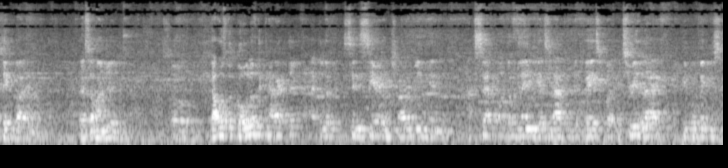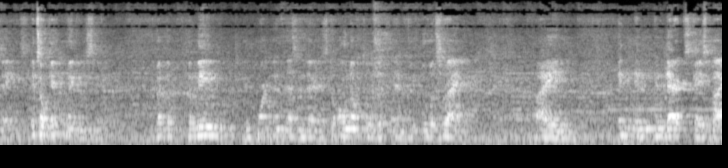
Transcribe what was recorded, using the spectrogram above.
stick by. That's a hundred. So that was the goal of the character. I had to look sincere and charming and accept all the blame gets slapped in the face. But it's real life. People make mistakes. It's okay to make a mistake. But the, the main important lesson there is to own up to it and to do what's right by, in, in, in Derek's case, by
